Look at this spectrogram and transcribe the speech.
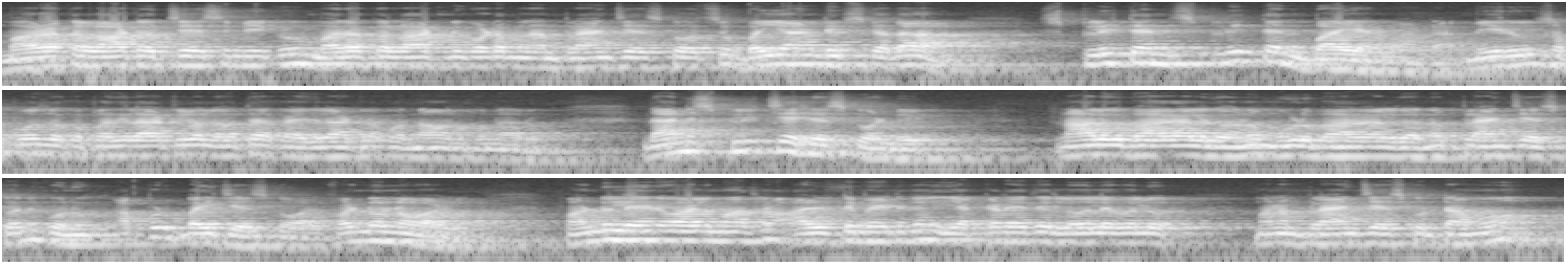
మరొక లాట్ వచ్చేసి మీకు మరొక లాట్ని కూడా మనం ప్లాన్ చేసుకోవచ్చు. బై అండ్ డిప్స్ కదా? Split and split and buy అనమాట మీరు సపోజ్ ఒక పది లాట్లో లేకపోతే ఒక ఐదు లాట్లో కొన్నాం అనుకున్నారు. దాన్ని స్ప్లిట్ చేసేసుకోండి. నాలుగు భాగాలుగానో మూడు భాగాలుగానో ప్లాన్ చేసుకొని కొను అప్పుడు బై చేసుకోవాలి. ఫండ్ ఉన్నవాళ్ళు. ఫండ్ లేని వాళ్ళు మాత్రం అల్టిమేట్గా ఎక్కడైతే లో లెవెల్ మనం ప్లాన్ చేసుకుంటామో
